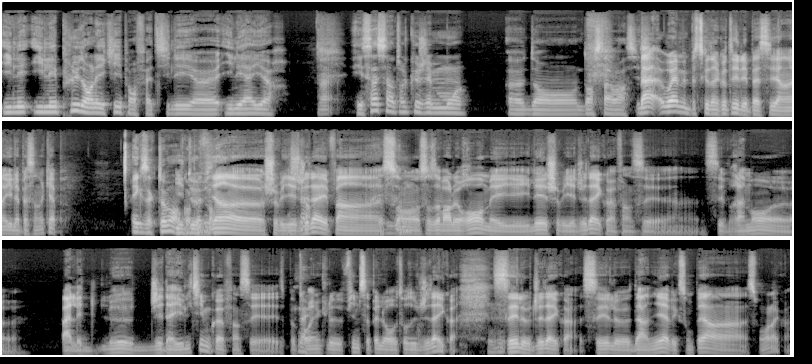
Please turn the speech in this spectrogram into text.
il est il est plus dans l'équipe en fait, il est il est ailleurs. Ouais. Et ça, c'est un truc que j'aime moins dans, dans Star Wars 6. Bah ouais, mais parce que d'un côté, il, est passé un, il a passé un cap. Exactement. il devient euh, chevalier. Jedi, enfin, sans, sans avoir le rang, mais il est chevalier Jedi, quoi. Enfin, c'est, c'est vraiment euh, bah, les- le Jedi ultime, quoi. Enfin, c'est, pas pour Ouais. rien que le film s'appelle Le Retour du Jedi, quoi. Mhm. C'est le Jedi, quoi. C'est le dernier avec son père à ce moment-là, quoi.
